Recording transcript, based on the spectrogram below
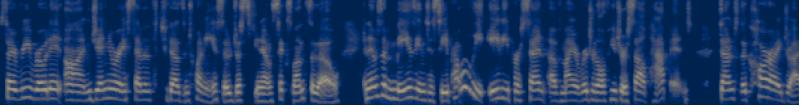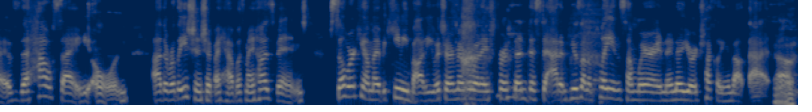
so I rewrote it on January 7th, 2020. So just, you know, six months ago. And it was amazing to see probably 80% of my original future self happened down to the car I drive, the house I own, uh, the relationship I have with my husband. Still working on my bikini body, which I remember when I first sent this to Adam. He was on a plane somewhere, and I know you were chuckling about that. Yeah. Um,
